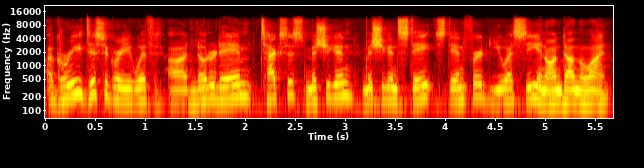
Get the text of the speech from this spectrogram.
agree, disagree with uh, Notre Dame, Texas, Michigan, Michigan State, Stanford, USC, and on down the line.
